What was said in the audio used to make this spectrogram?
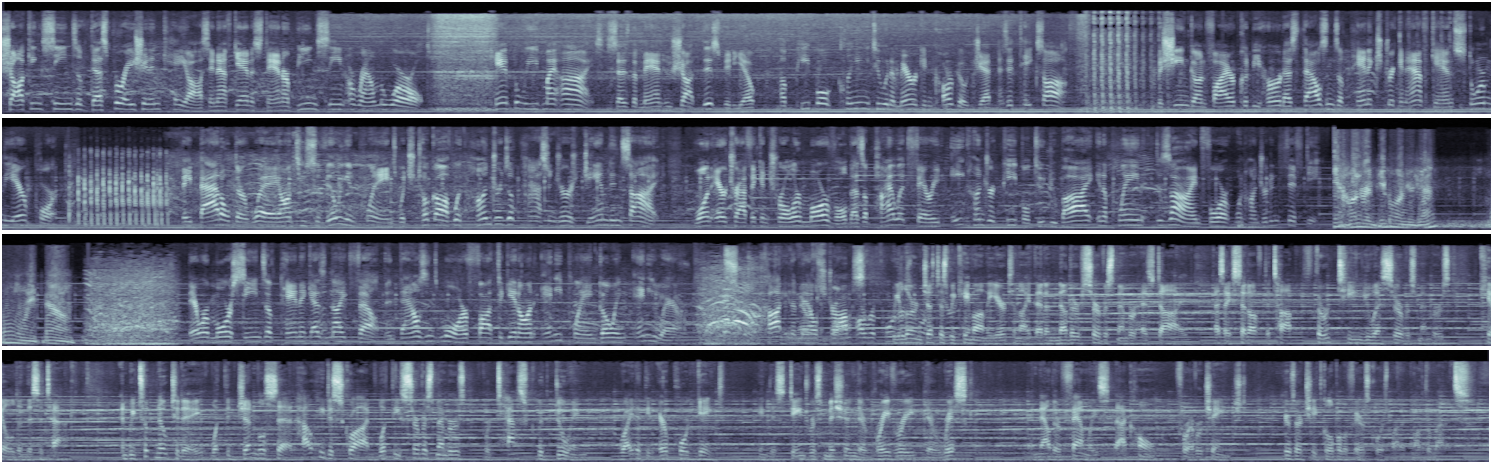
shocking scenes of desperation and chaos in Afghanistan are being seen around the world. Can't believe my eyes, says the man who shot this video of people clinging to an American cargo jet as it takes off. Machine gun fire could be heard as thousands of panic stricken Afghans stormed the airport. They battled their way onto civilian planes, which took off with hundreds of passengers jammed inside. One air traffic controller marveled as a pilot ferried 800 people to Dubai in a plane designed for 150. 800 people on your jet? Holy cow. There were more scenes of panic as night fell, and thousands more fought to get on any plane going anywhere. Caught in the maelstrom are reporters. We learned just as we came on the air tonight that another service member has died as I set off the top 13 U.S. service members killed in this attack. And we took note today what the general said, how he described what these service members were tasked with doing right at the airport gate in this dangerous mission, their bravery, their risk, and now their families back home forever changed. Here's our Chief Global Affairs Correspondent, Martha Raddatz.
